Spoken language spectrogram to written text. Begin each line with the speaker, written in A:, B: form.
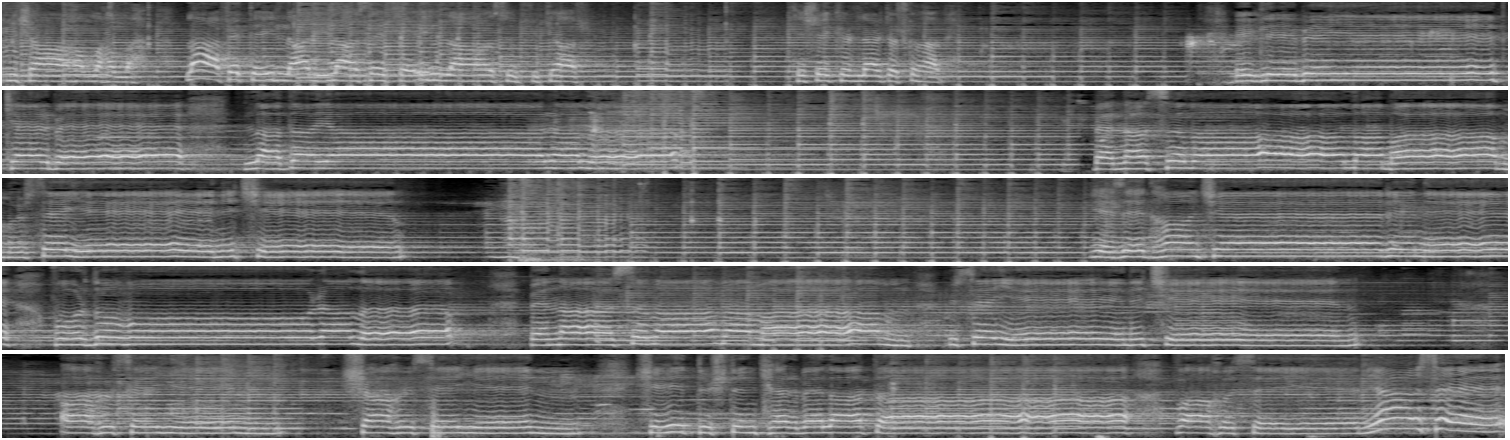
A: Şah Allah Allah. La fete illa Ali, la sefe illa Zülfikar. Teşekkürler Coşkun abi. Ehli beyit Kerbela'da yaralı Ben nasıl ağlamam Hüseyin için? Yezid hançerini vurdu vuralı. Ben nasıl ağlamam Hüseyin için. Ah Hüseyin, Şah Hüseyin Şehit düştün Kerbela'da. Vah Hüseyin ya Hüseyin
